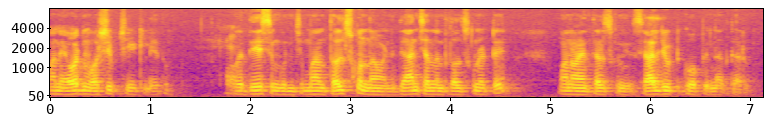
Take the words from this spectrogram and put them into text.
మనం ఎవరిని వర్షిప్ చేయట్లేదు. ఒక దేశం గురించి మనం తలుచుకుందామండి. ధ్యాన్ చంద్రని తలుచుకున్నట్టే మనం ఆయన తలుచుకుని శాల్యూట్ గోపీనాథ్ గారు.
